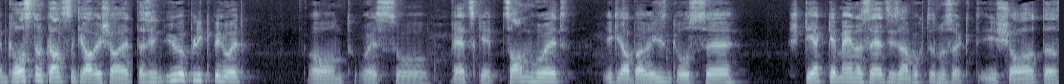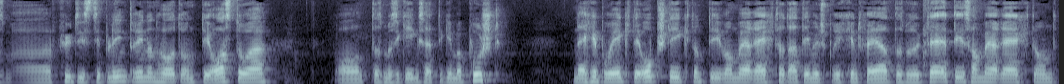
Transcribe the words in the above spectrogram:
im Großen und Ganzen glaube ich schon, halt, dass ich einen Überblick behalte und alles so weit es geht zusammenhält. Ich glaube, eine riesengroße Stärke meinerseits ist einfach, dass man sagt, ich schaue, dass man viel Disziplin drinnen hat und die Ausdauer und dass man sich gegenseitig immer pusht neue Projekte absteckt und die, wenn man erreicht hat, auch dementsprechend feiert, dass man sagt, hey, das haben wir erreicht und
